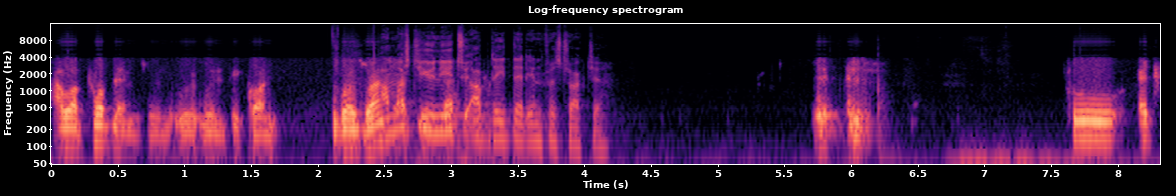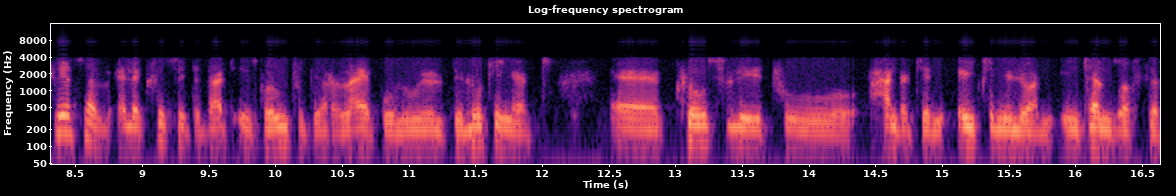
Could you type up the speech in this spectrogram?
our problems will, will, will be gone. Because once How much do you need to update that infrastructure? to at least have electricity that is going to be reliable, we will be looking at uh, closely to 180 million in terms of the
